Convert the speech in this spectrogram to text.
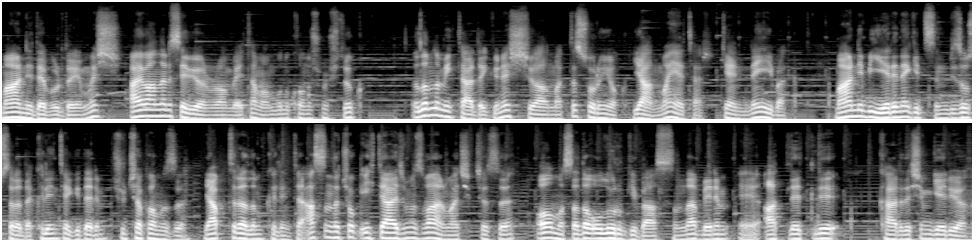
Marni de buradaymış. Hayvanları seviyorum Ron Bey. Tamam bunu konuşmuştuk. Ilımlı miktarda güneş ışığı almakta sorun yok. Yanma yeter. Kendine iyi bak. Marni bir yerine gitsin. Biz o sırada Clint'e gidelim. Şu çapamızı yaptıralım Clint'e. Aslında çok ihtiyacımız var mı açıkçası? Olmasa da olur gibi aslında. Benim e, atletli kardeşim geliyor.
